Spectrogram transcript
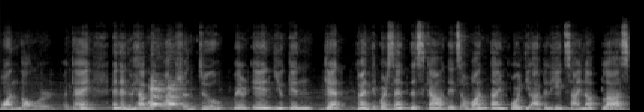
$1, okay? And then we have the option 2 wherein you can get 20% discount. It's a one-time 40 affiliate sign up plus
